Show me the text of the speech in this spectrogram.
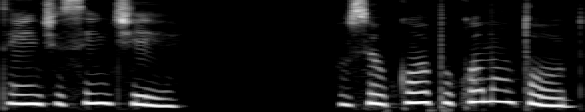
Tente sentir o seu corpo como um todo.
